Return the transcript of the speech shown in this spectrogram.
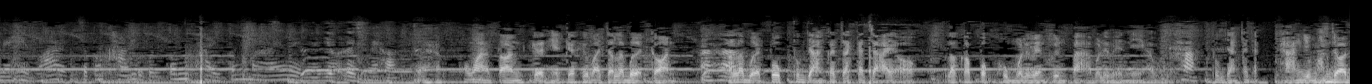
เนี่ยเห็นว่าจะต้องค้างอยู่บนต้นไผ่ต้นไม้อะไรอย่างเงี้ยเยอะเลยใช่ไหมคะ นะครับเพราะว่าตอนเกิดเหตุก็คือว่าจะระเบิดก่อนอ่าฮะ แล้วระเบิดปุ๊บทุกอย่างก็จะกระจายออก แล้วก็ปกคลุมบริเวณผืนป่าบริเวณนี้ครับผมค่ะ ทุกอย่างก็จะค้างอยู่บนยอด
